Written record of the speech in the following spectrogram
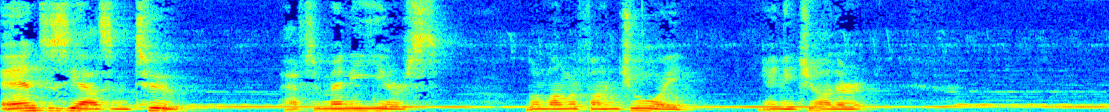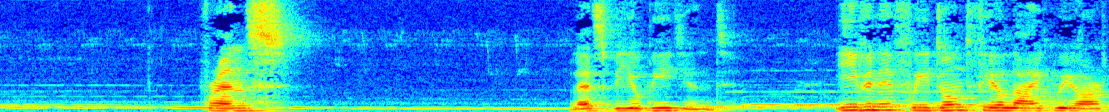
enthusiasm too after many years, no longer found joy in each other. Friends, let's be obedient. Even if we don't feel like we are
